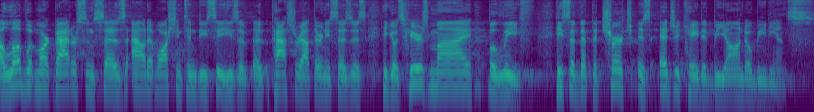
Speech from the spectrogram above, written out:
I love what Mark Batterson says out at Washington, D.C. He's a, a, pastor out there, and he says this. He goes, Here's my belief he said that the church is educated beyond obedience.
